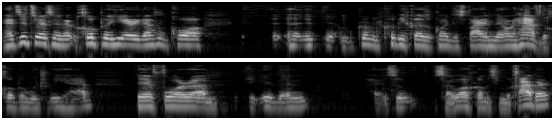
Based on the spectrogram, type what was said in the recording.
and it's interesting that chuppah here he doesn't call. It, it, it could, be, could be because according to Sfardim they don't have the chuppah which we have. Therefore, um, then I assume Salah comes from Mechaber.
